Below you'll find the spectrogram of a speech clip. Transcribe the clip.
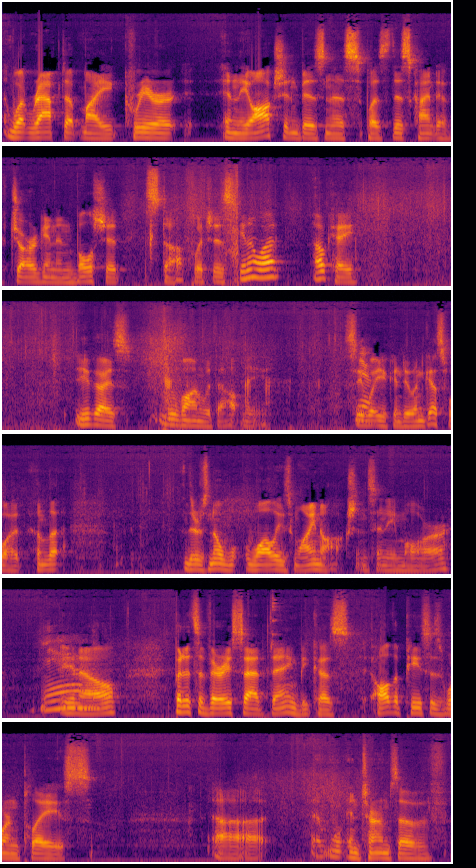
what wrapped up my career in the auction business was this kind of jargon and bullshit stuff, which is, you know what? Okay. You guys move on without me. See Yeah. what you can do. And guess what? There's no Wally's wine auctions anymore, Yeah. you know? But it's a very sad thing because all the pieces were in place uh, in terms of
